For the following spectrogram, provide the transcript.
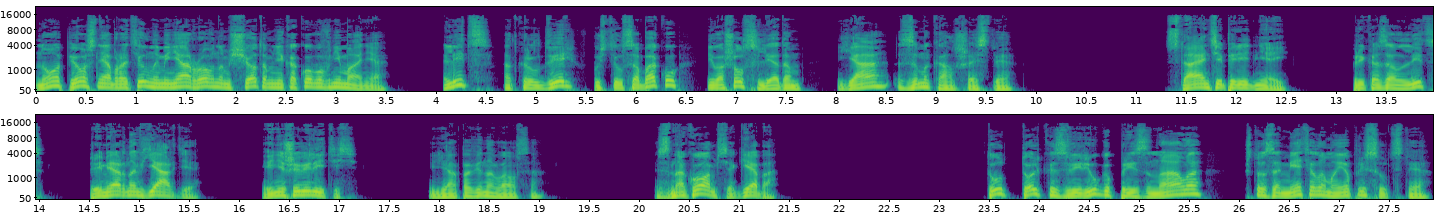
но пес не обратил на меня ровным счетом никакого внимания. Лиц открыл дверь, впустил собаку и вошел следом. Я замыкал шествие. «Станьте перед ней», — приказал Лиц, — «примерно в ярде, и не шевелитесь». Я повиновался. «Знакомься, Геба», Тут только зверюга признала, что заметила мое присутствие.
